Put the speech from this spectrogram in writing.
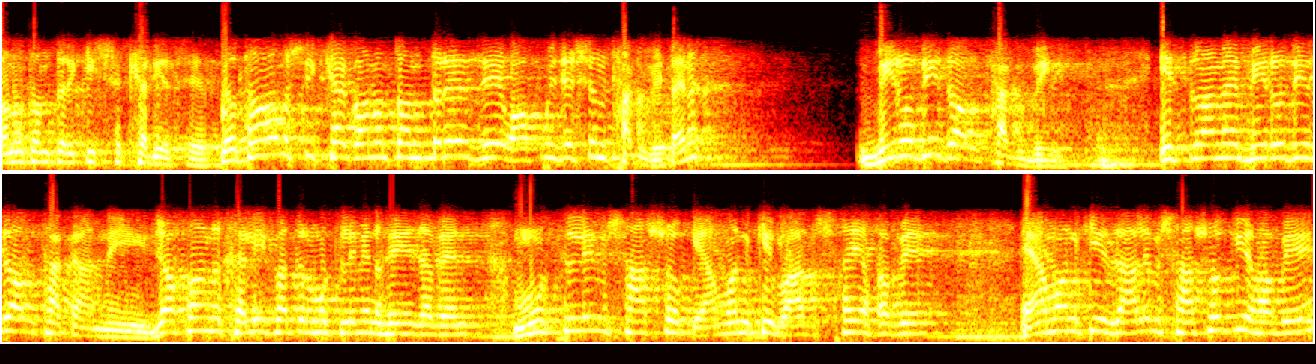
গণতন্ত্রে কি শিক্ষা দিয়েছে? প্রথম শিক্ষা গণতন্ত্রের যে অপোজিশন থাকবে, তাই না? বিরোধী দল থাকবে। ইসলামে বিরোধী দল থাকা নেই। যখন খলিফাতুল মুসলিমিন হয়ে যাবেন, মুসলিম শাসক এমনকি বাদশাহী হবে, এমনকি জালিম শাসকই হবে,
